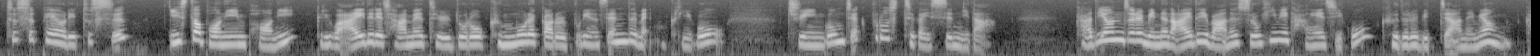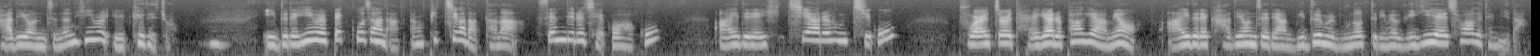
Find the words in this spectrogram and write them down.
Tooth Fairy 투스, Easter Bunny인 버니 그리고 아이들이 잠에 들도록 금모래 가루를 뿌리는 샌드맨 그리고 주인공 잭 프로스트가 있습니다. 가디언즈를 믿는 아이들이 많을수록 힘이 강해지고 그들을 믿지 않으면 가디언즈는 힘을 잃게 되죠. 이들의 힘을 뺏고자 한 악당 피치가 나타나 샌디를 제거하고 아이들의 히- 치아를 훔치고 부활절 달걀을 파괴하며 아이들의 가디언즈에 대한 믿음을 무너뜨리며 위기에 처하게 됩니다.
